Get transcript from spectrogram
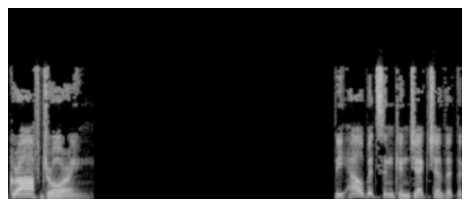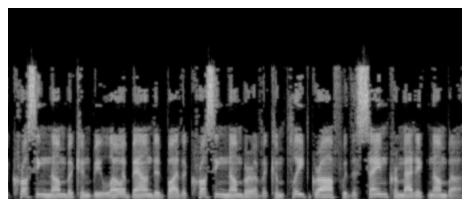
Graph drawing the Albertson conjecture that the crossing number can be lower bounded by the crossing number of a complete graph with the same chromatic number.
